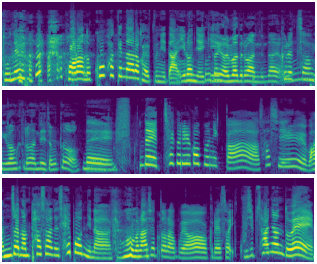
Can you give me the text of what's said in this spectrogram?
돈을 벌어놓고 확인하러 갈 뿐이다. 이런 얘기. 통장에 얼마 들어왔는다. 그렇죠. 음, 이만큼 들어왔네, 이 정도. 네. 근데 책을 읽어보니까 사실 완전한 파산을 세 번이나 경험을 하셨더라고요. 그래서 94년도에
